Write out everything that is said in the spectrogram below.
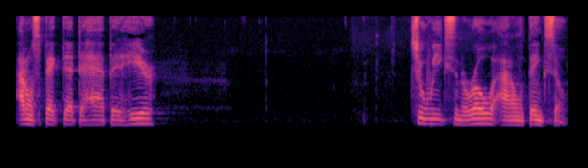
I don't expect that to happen here. Two weeks in a row, I don't think so.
